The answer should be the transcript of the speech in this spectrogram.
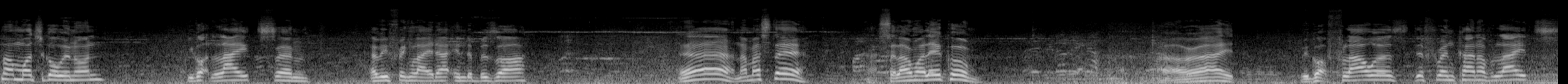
Not much going on. You got lights and everything like that in the bazaar. Yeah, namaste. Assalamu alaikum all right. We got flowers different kind of lights.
